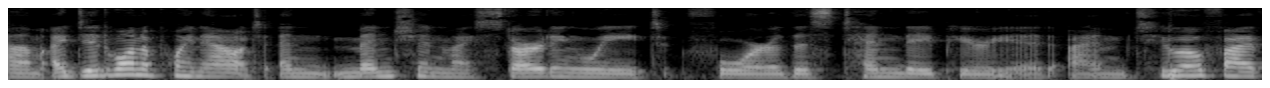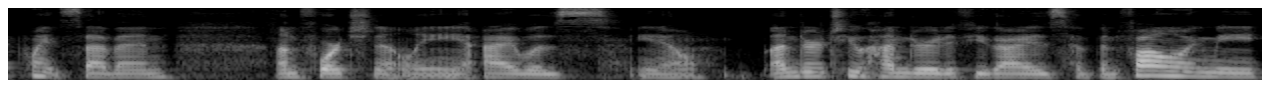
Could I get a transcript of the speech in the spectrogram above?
um, I did want to point out and mention my starting weight for this 10 day period. I'm 205.7. Unfortunately, I was, you know, under 200 if you guys have been following me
